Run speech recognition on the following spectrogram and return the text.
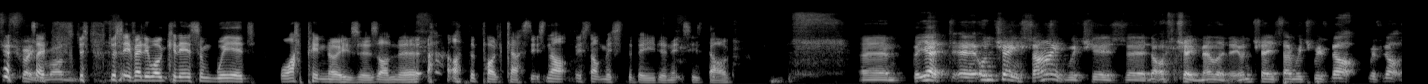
just what so, you want. Just, just if anyone can hear some weird lapping noises on the on the podcast, it's not it's not Mr. Beeden, it's his dog. Um, but yeah, uh, Unchanged Side, which is uh, not Unchained Melody, Unchanged Side, which we've not we've not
